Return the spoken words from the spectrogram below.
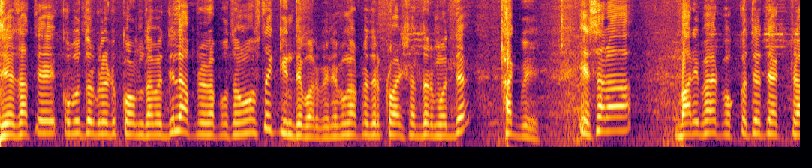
যে যাতে কবুতরগুলো একটু কম দামে দিলে আপনারা প্রথম অবস্থায় কিনতে পারবেন এবং আপনাদের ক্রয় সাধ্যের মধ্যে থাকবে। এছাড়া বাড়ি ভাইয়ের পক্ষ থেকে একটা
